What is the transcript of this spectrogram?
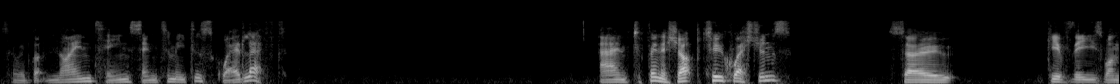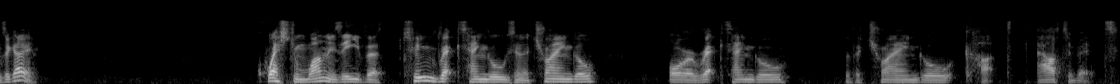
So we've got 19 centimeters squared left. And to finish up, two questions. So give these ones a go. Question one is either two rectangles in a triangle or a rectangle with a triangle cut out of it.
